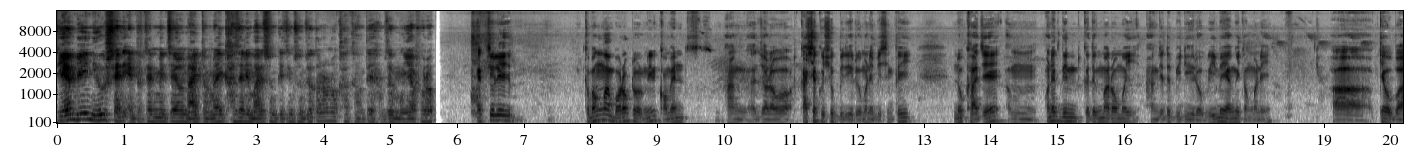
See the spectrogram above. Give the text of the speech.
TMB News and Entertainment Channel night tongnai khajani mari song kiching song jotono no kha khamte hamjak muya phoro actually kabangma borok torni comments ang jorao kaisa kusuk video mane bisingtei nukha je অনেক দিন কদংমা রমই আং যেতে ভিডিও রক রিমে আঙি তংমানে কেউবা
